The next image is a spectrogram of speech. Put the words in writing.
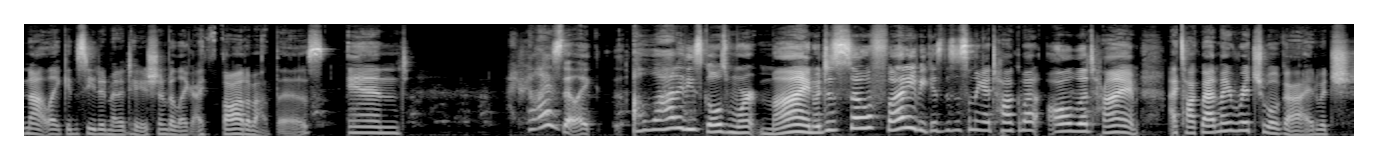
not like in seated meditation, but like I thought about this and I realized that like a lot of these goals weren't mine, which is so funny because this is something I talk about all the time. I talk about my ritual guide, which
